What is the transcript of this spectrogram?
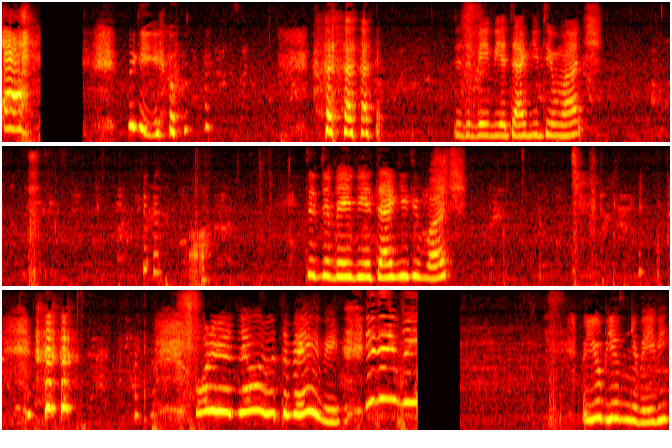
Ah. Look at you. Did the baby attack you too much? Did the baby attack you too much? what are you doing with the baby? Are you abusing your baby?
